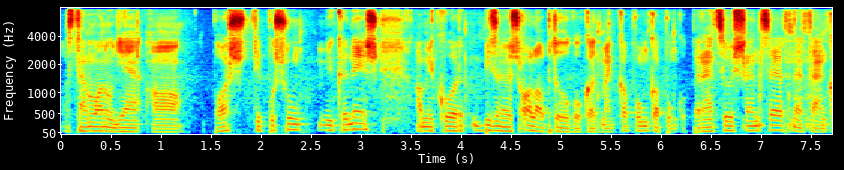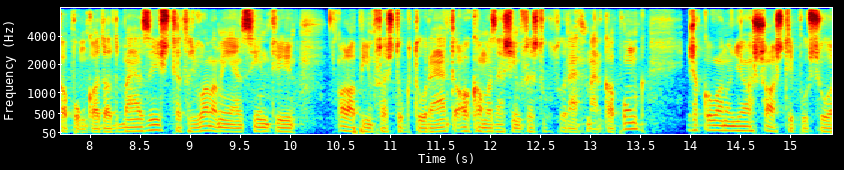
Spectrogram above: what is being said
Aztán van ugye a PAS típusú működés, amikor bizonyos alapdolgokat megkapunk, kapunk operációs rendszert, netán kapunk adatbázist, tehát hogy valamilyen szintű alapinfrastruktúrát, alkalmazási infrastruktúrát már kapunk, és akkor van ugye a SAS típusú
